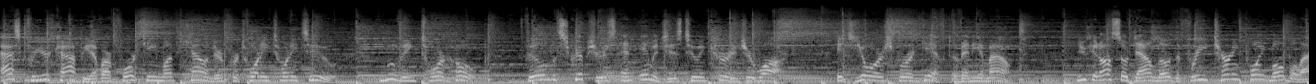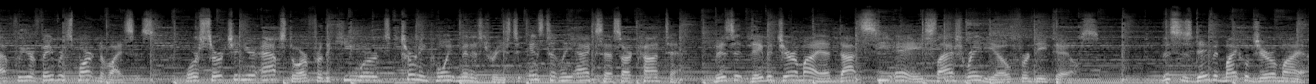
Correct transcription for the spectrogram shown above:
Ask for your copy of our 14 month calendar for 2022 moving toward hope, filled with scriptures and images to encourage your walk. It's yours for a gift of any amount. You can also download the free Turning Point mobile app for your favorite smart devices, or search in your app store for the keywords Turning Point Ministries to instantly access our content. Visit davidjeremiah.ca slash radio for details. This is David Michael Jeremiah.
